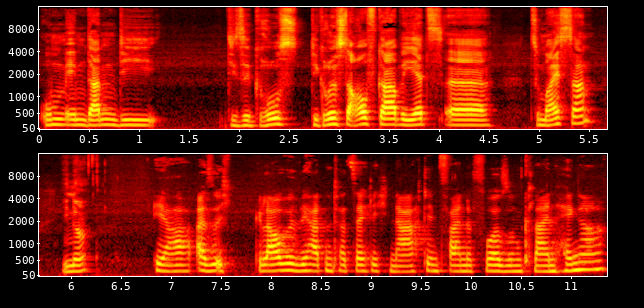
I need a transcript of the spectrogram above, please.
um eben dann die diese groß, die größte Aufgabe jetzt äh, zu meistern, Ina? Ja, also ich glaube, wir hatten tatsächlich nach dem Final vor so einen kleinen Hänger.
